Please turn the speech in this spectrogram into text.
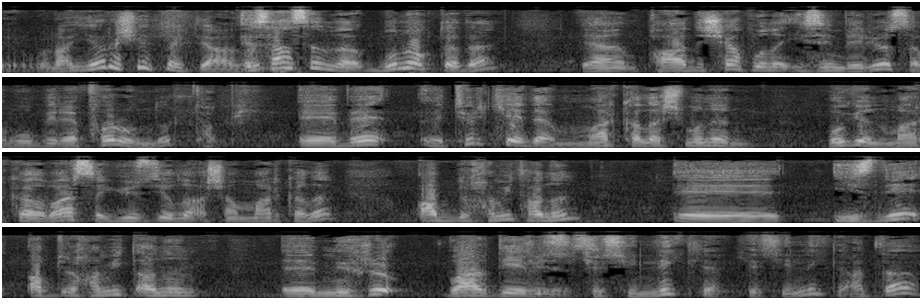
e, buna yarış etmek lazım. Esasında bu noktada yani padişah buna izin veriyorsa bu bir reformdur. Tabii. E, ve e, Türkiye'de markalaşmanın bugün marka varsa 100 yılı aşan markalar Abdülhamit Han'ın e, izni Abdülhamit Han'ın e, mührü var diyebiliriz. Kesinlikle, kesinlikle. Hatta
